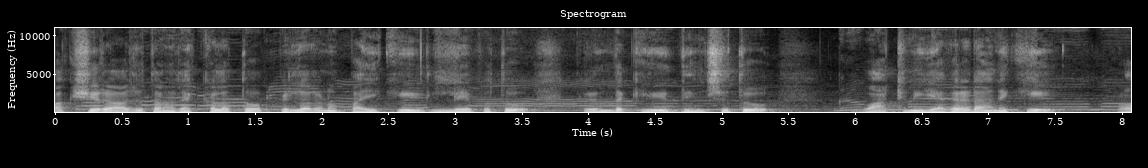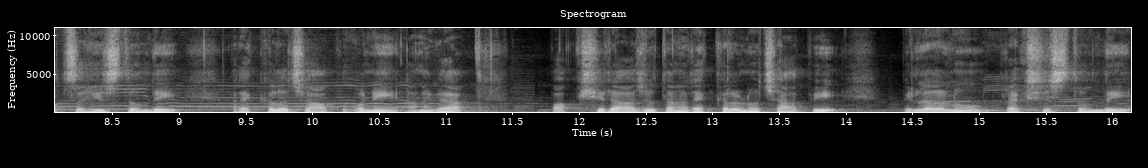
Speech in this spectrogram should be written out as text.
పక్షిరాజు తన రెక్కలతో పిల్లలను పైకి లేపుతూ క్రిందకి దించుతూ వాటిని ఎగరడానికి ప్రోత్సహిస్తుంది. రెక్కలు చాపుకొని అనగా పక్షిరాజు తన రెక్కలను చాపి పిల్లలను రక్షిస్తుంది.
